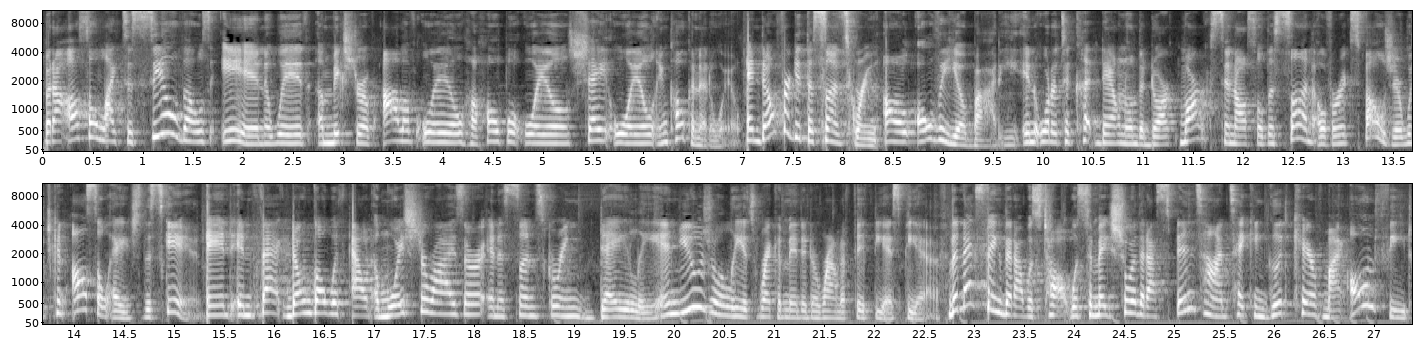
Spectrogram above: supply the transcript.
but I also like to seal those in with a mixture of olive oil, jojoba oil, shea oil, and coconut oil. And don't forget the sunscreen all over your body in order to cut down on the dark marks and also the sun overexposure, which can also age the skin. And in fact, don't go without a moisturizer and a sunscreen daily. And usually it's recommended around a 50 SPF. The next thing that I was taught was to make sure that I spend time taking good care of my own feet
